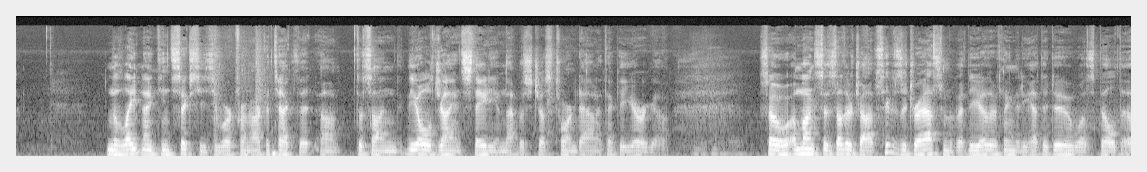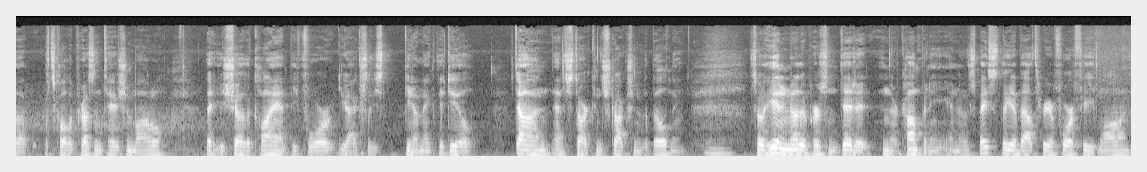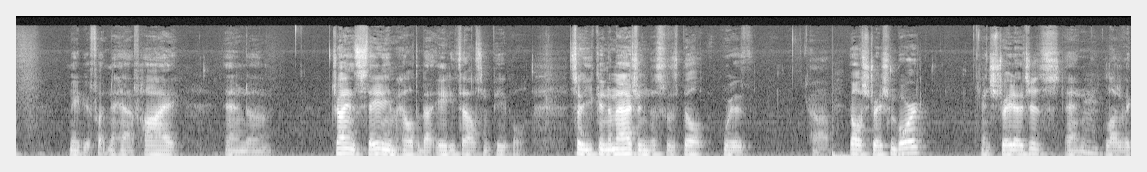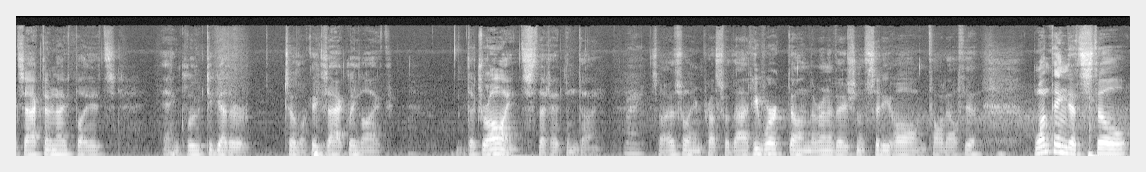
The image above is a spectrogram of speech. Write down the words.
In the late 1960s, he worked for an architect that um, designed the old Giant Stadium that was just torn down, I think, a year ago. So, amongst his other jobs, he was a draftsman, but the other thing that he had to do was build a, what's called a presentation model that you show the client before you actually, you know, make the deal done and start construction of the building. So he and another person did it in their company, and it was basically about three or four feet long, maybe a foot and a half high, and um, Giant Stadium held about 80,000 people. So you can imagine this was built with uh, illustration board, and straight edges and a lot of exacto knife blades and glued together to look exactly like the drawings that had been done. Right. So I was really impressed with that. He worked on the renovation of City Hall in Philadelphia. One thing that's still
